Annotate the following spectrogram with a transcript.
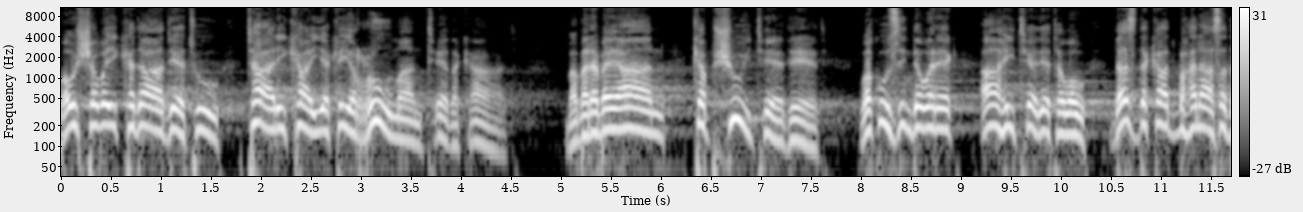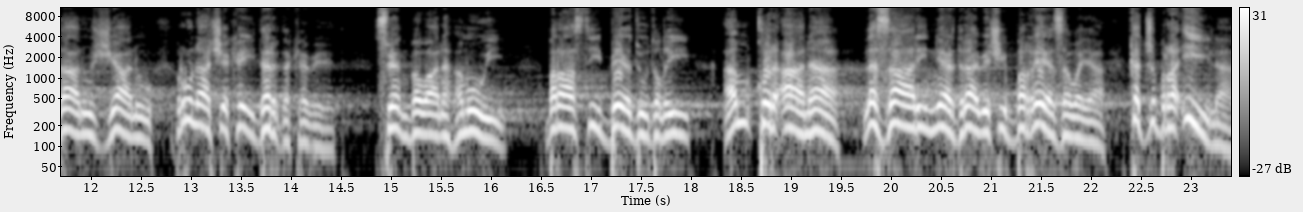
بەو شەوەی کە دادێت و تاریکاییەکەی ڕوومان تێدەکات، بە بەرەبەیان کە پشووی تێدێت، وەکو زیندەوەرێک ئاهی تێدێتەوە و دەست دەکات بە هەناسەدان و ژیان و ڕووناکیەکەی دەردەکەوێت، سوێند بەوانە هەمووی، بەڕاستی بێ دوودڵی ئەم قورئانە لە زاری نێردراوێکی بەڕێزەوەیە کە جبرەئیلە.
